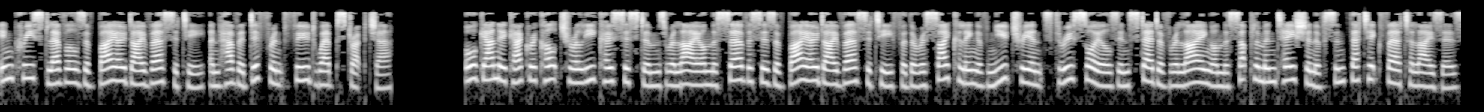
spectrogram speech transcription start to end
increased levels of biodiversity and have a different food web structure. Organic agricultural ecosystems rely on the services of biodiversity for the recycling of nutrients through soils instead of relying on the supplementation of synthetic fertilizers.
